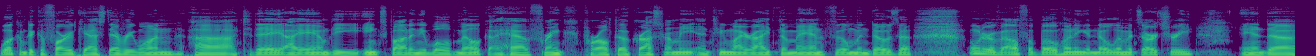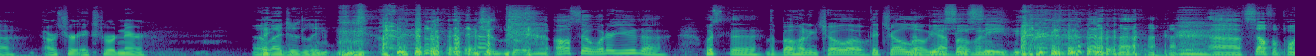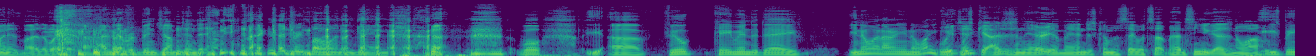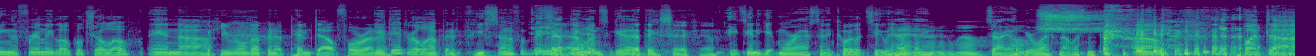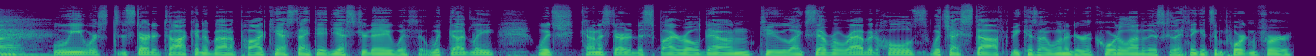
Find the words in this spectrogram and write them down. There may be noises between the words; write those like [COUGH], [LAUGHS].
Welcome to Kifaru Cast, everyone. Uh, today I am the ink spot in the bowl of milk. I have Frank Peralta across from me, and to my right, the man Phil Mendoza, owner of Alpha Bow Hunting and No Limits Archery, and uh, archer extraordinaire. Allegedly. [LAUGHS] Also, what are you the? What's the The bow hunting cholo. the cholo? yeah, bow hunting. [LAUGHS] Self appointed, by the way. Uh, [LAUGHS] I've never been jumped into any backcountry bow hunting gang. [LAUGHS] Well, uh, Phil came in today. You know what? I don't even know why you came. We just, ca- I was just in the area, man. Just come to say what's up. I hadn't seen you guys in a while. He's being the friendly local cholo, and uh, [LAUGHS] He rolled up in a pimped out 4Runner. you did roll up in a you son of a bitch. Yeah, that thing looks good. That thing's sick. Yeah. He's going to get more ass than a toilet seat with that thing. Well, Sorry, I hope your wife's not listening. [LAUGHS] um, but uh, we were st- started talking about a podcast I did yesterday with with Dudley, which kind of started to spiral down to like several rabbit holes, which I stopped because I wanted to record a lot of this because I think it's important for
